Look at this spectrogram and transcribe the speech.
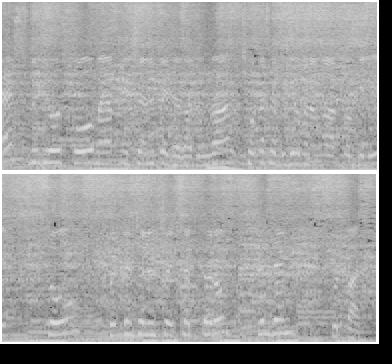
बेस्ट वीडियोस को मैं अपने चैनल पर जगह दूँगा, छोटा सा वीडियो बनाऊँगा आप लोग के लिए। सो फिटनेस चैलेंज को एक्सेप्ट करो। Till then goodbye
